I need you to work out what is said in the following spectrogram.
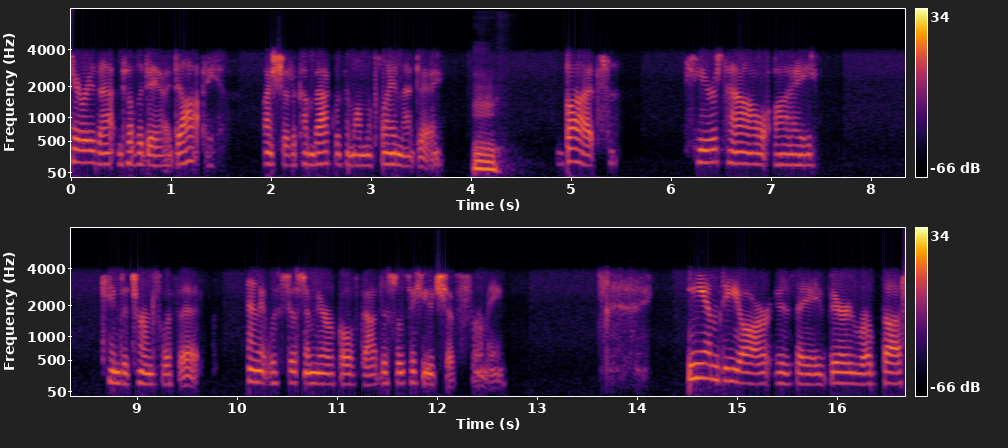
carry that until the day I die. I should have come back with him on the plane that day. Mm. But here's how I came to terms with it. And it was just a miracle of God. This was a huge shift for me. EMDR is a very robust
